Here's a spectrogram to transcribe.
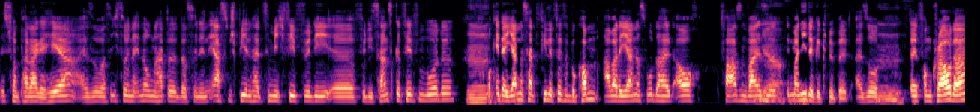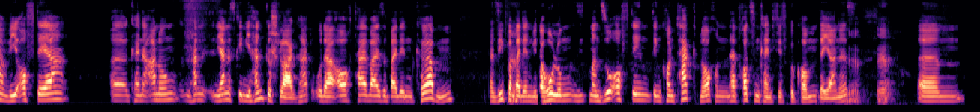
ist schon ein paar Tage her. Also, was ich so in Erinnerung hatte, dass in den ersten Spielen halt ziemlich viel für die, äh, für die Suns gepfiffen wurde. Mhm. Okay, der Janis hat viele Pfiffe bekommen, aber der Janis wurde halt auch phasenweise ja. immer niedergeknüppelt. Also mhm. der vom Crowder, wie oft der, äh, keine Ahnung, Janis gegen die Hand geschlagen hat oder auch teilweise bei den Körben, dann sieht man ja. bei den Wiederholungen, sieht man so oft den, den Kontakt noch und hat trotzdem keinen Pfiff bekommen, der Janis. Ja ähm,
